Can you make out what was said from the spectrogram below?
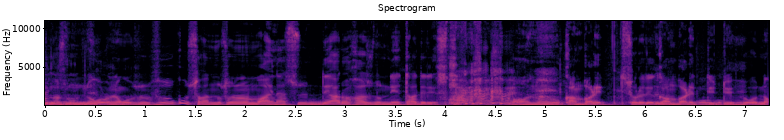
りますもんね。だからなんかその風子さんのそのマイナスであるはずのネタでですね、あの頑張れってそれで頑張れって言って、なんか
